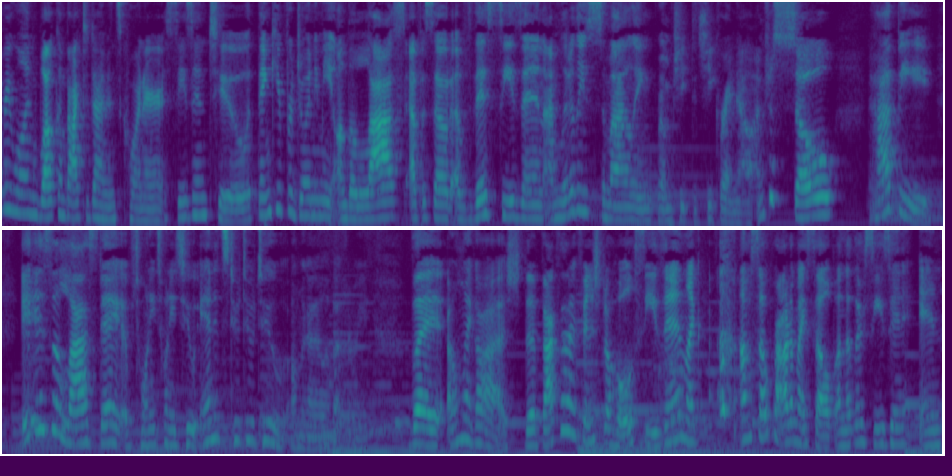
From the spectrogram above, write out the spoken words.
everyone, welcome back to Diamonds Corner, season two. Thank you for joining me on the last episode of this season. I'm literally smiling from cheek to cheek right now. I'm just so happy. It is the last day of 2022 and it's 222. Oh my god, I love that for me. But oh my gosh, the fact that I finished a whole season, like, I'm so proud of myself. Another season in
